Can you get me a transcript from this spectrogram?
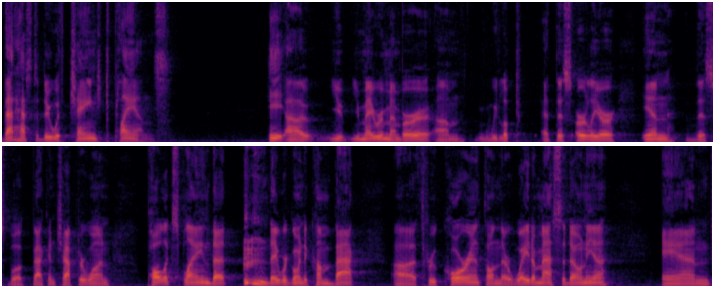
that has to do with changed plans. He, uh, you, you may remember, um, we looked at this earlier in this book, back in chapter 1, Paul explained that they were going to come back uh, through Corinth on their way to Macedonia. And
